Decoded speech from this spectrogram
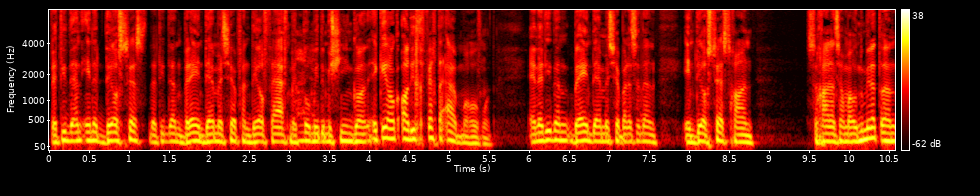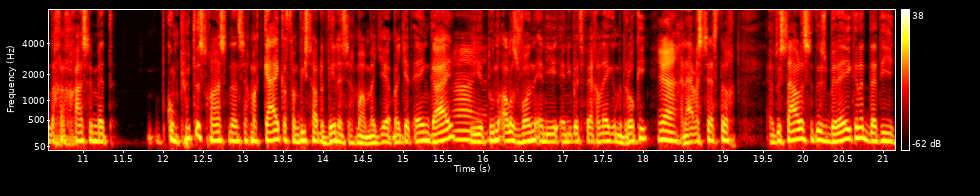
Dat hij dan in het deel 6, dat hij dan brain damage heeft van deel 5 met Tommy de Machine Gun. Ik ken ook al die gevechten uit mijn hoofd, man. En dat hij dan brain damage heeft en dat ze dan in deel 6 gaan, ze gaan dan zeg maar, hoe noem je dat? Dan ga- gaan ze met computers, gaan ze dan zeg maar kijken van wie zou er winnen, zeg maar. Want je, want je had één guy, Ah, die ja. toen alles won en die, en die werd vergeleken met Rocky. ja. En hij was 60. En toen zouden ze dus berekenen dat hij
